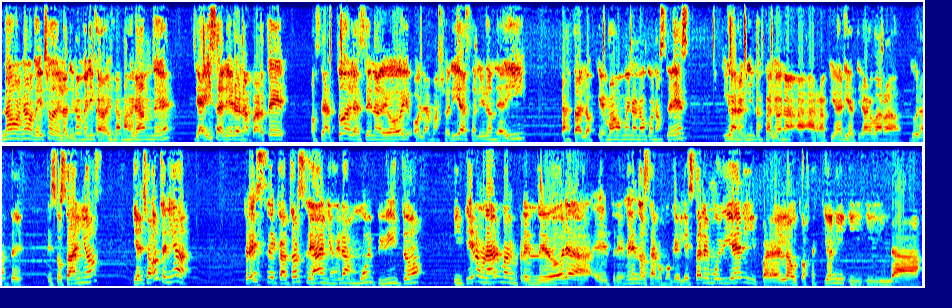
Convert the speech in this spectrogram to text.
No, no, de hecho de Latinoamérica es la más grande. De ahí salieron aparte, o sea, toda la escena de hoy, o la mayoría salieron de ahí, hasta los que más o menos no conoces, iban al quinto escalón a, a- rapear y a tirar barra durante esos años. Y el chabón tenía 13, 14 años, era muy pibito y tiene un alma emprendedora eh, tremenda, o sea, como que le sale muy bien y para él la autogestión y, y- y la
